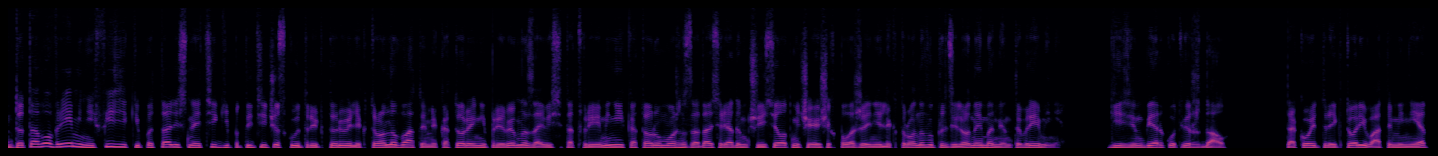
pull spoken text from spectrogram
До того времени физики пытались найти гипотетическую траекторию электрона в атоме, которая непрерывно зависит от времени и которую можно задать рядом чисел, отмечающих положение электрона в определенные моменты времени. Гейзенберг утверждал, такой траектории в атоме нет,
